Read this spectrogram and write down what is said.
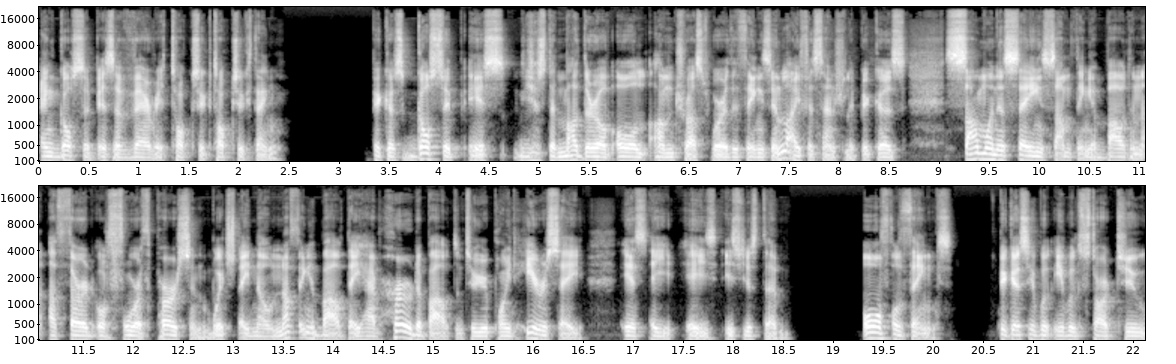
And gossip is a very toxic, toxic thing. Because gossip is just the mother of all untrustworthy things in life, essentially. Because someone is saying something about an, a third or fourth person, which they know nothing about, they have heard about, and to your point, hearsay is a is, is just a awful things because it will it will start to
